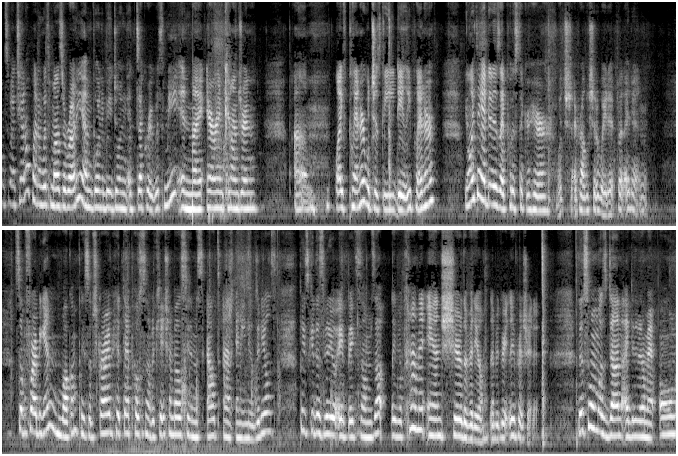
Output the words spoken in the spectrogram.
Welcome to my channel, Planning with Monserrate. I'm going to be doing a Decorate With Me in my Erin Condren um, Life Planner, which is the daily planner. The only thing I did is I put a sticker here, which I probably should have waited, but I didn't. So before I begin, welcome. Please subscribe, hit that post notification bell so you don't miss out on any new videos. Please give this video a big thumbs up, leave a comment, and share the video. That'd be greatly appreciated. This one was done, I did it on my own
